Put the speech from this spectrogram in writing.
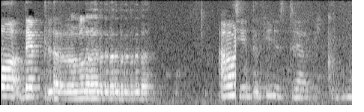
de... Siento que yo estoy aquí como...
